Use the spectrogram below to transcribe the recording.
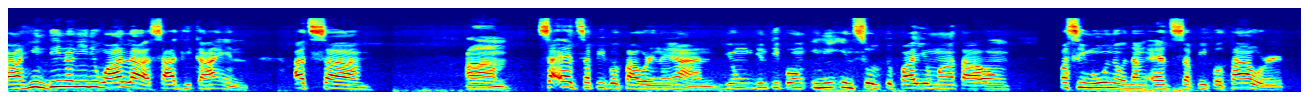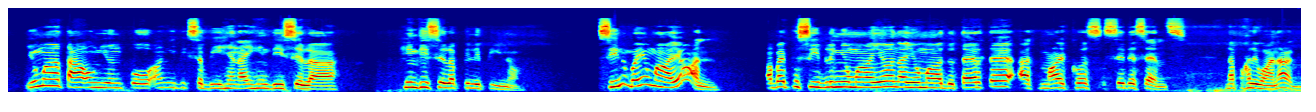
ah, hindi naniniwala sa adhikain at sa um, sa ed sa people power na yan, yung, yung tipong iniinsulto pa yung mga taong pasimuno ng ed sa people power, yung mga taong yun po, ang ibig sabihin ay hindi sila, hindi sila Pilipino. Sino ba yung mga yon? Abay, posibleng yung mga yon ay yung mga Duterte at Marcos citizens. Napakaliwanag.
